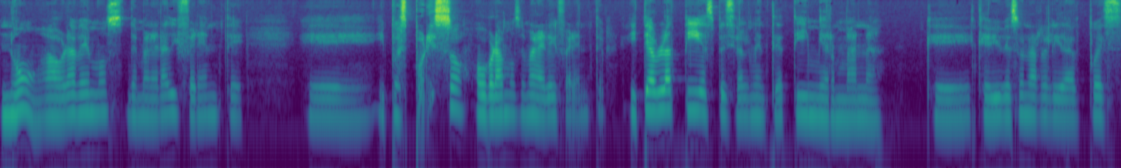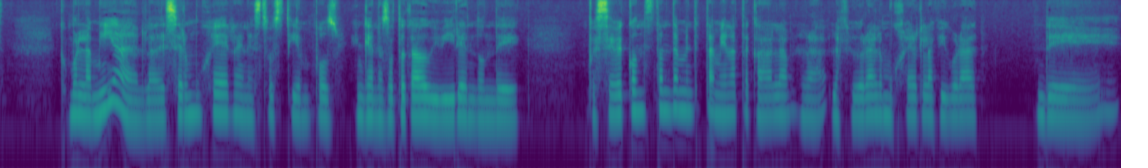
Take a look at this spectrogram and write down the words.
No, ahora vemos de manera diferente. Eh, y pues por eso obramos de manera diferente. Y te hablo a ti, especialmente a ti, mi hermana, que, que vives una realidad pues como la mía, la de ser mujer en estos tiempos en que nos ha tocado vivir, en donde pues se ve constantemente también atacada la, la, figura de la mujer, la figura de,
